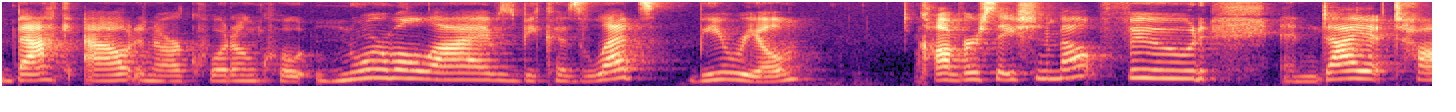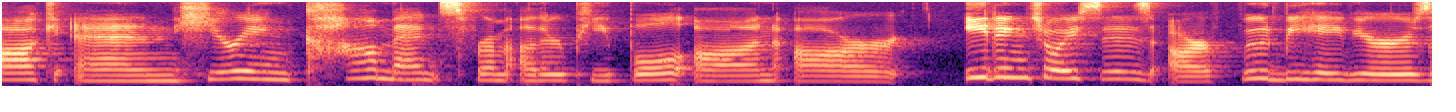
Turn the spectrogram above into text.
back out in our quote unquote normal lives, because let's be real conversation about food and diet talk and hearing comments from other people on our eating choices, our food behaviors,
